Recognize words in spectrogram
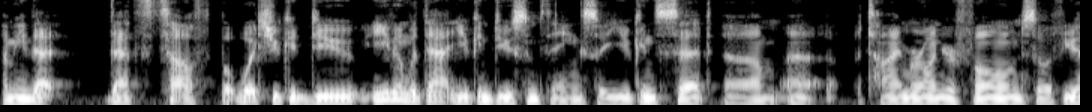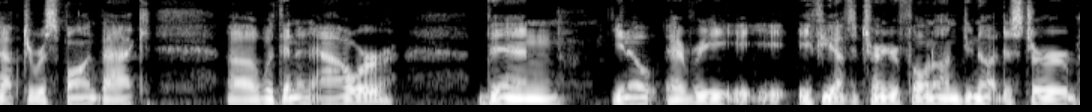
I mean that that's tough. But what you could do, even with that, you can do some things. So you can set um, a, a, timer on your phone. So if you have to respond back uh, within an hour, then you know every if you have to turn your phone on, do not disturb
